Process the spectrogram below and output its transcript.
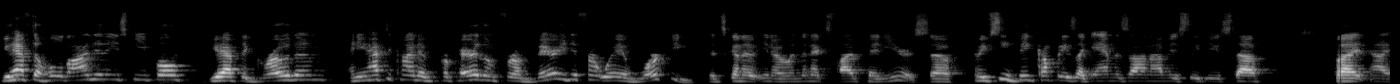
You have to hold on to these people, you have to grow them, and you have to kind of prepare them for a very different way of working that's going to, you know, in the next five, ten years. So, and we've seen big companies like Amazon obviously do stuff, but uh,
